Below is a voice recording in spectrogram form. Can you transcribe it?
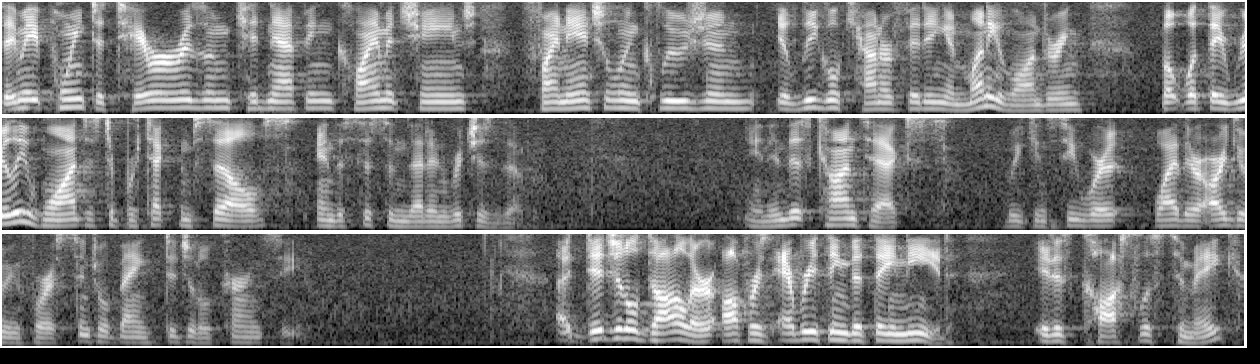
They may point to terrorism, kidnapping, climate change, financial inclusion, illegal counterfeiting, and money laundering, but what they really want is to protect themselves and the system that enriches them. And in this context, we can see where, why they're arguing for a central bank digital currency. A digital dollar offers everything that they need. It is costless to make,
